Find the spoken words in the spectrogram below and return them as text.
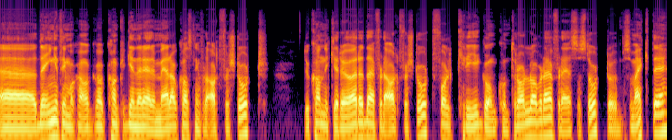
Uh, det er ingenting man kan, kan ikke generere meravkastning, for det er altfor stort. Du kan ikke røre det, for det er altfor stort. Folk kriger om kontroll over det, for det er så stort og så mektig.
